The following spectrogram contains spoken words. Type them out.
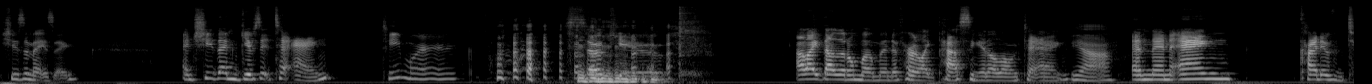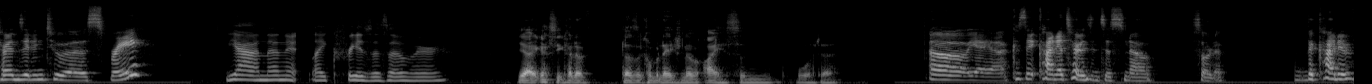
She's amazing. And she then gives it to Aang. Teamwork. So cute. I like that little moment of her like passing it along to Aang. yeah. And then Aang kind of turns it into a spray. Yeah, and then it like freezes over. yeah, I guess he kind of does a combination of ice and water. Oh, yeah, yeah. Because it kind of turns into snow, sort of. The kind of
